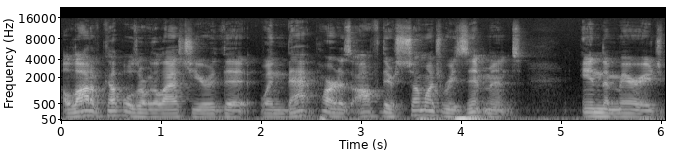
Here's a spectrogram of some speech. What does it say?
a lot of couples over the last year that when that part is off, there's so much resentment in the marriage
